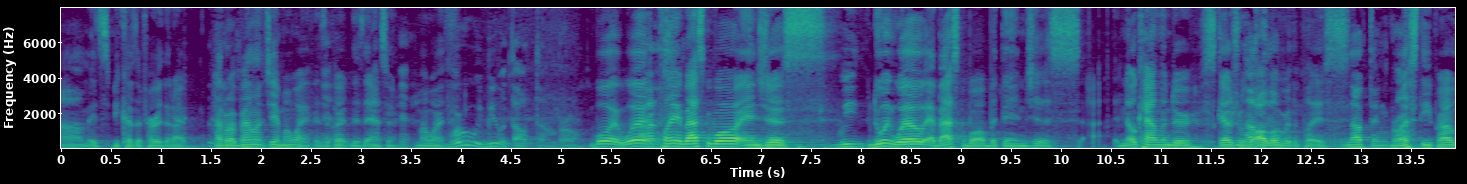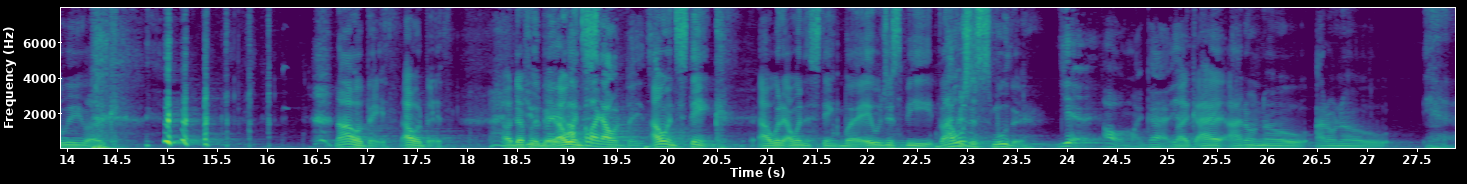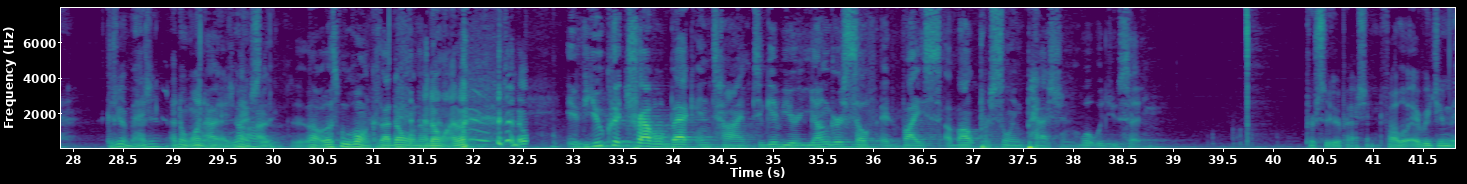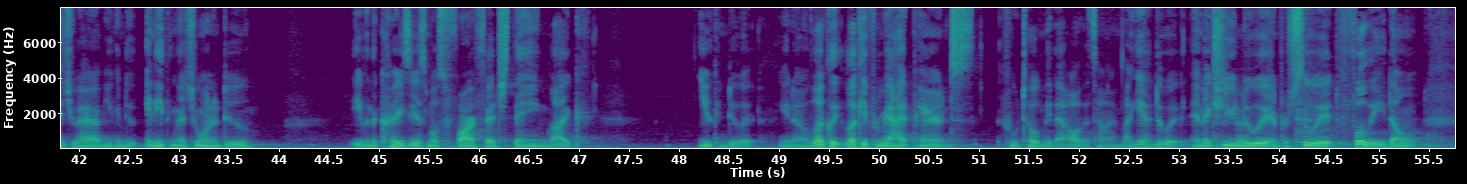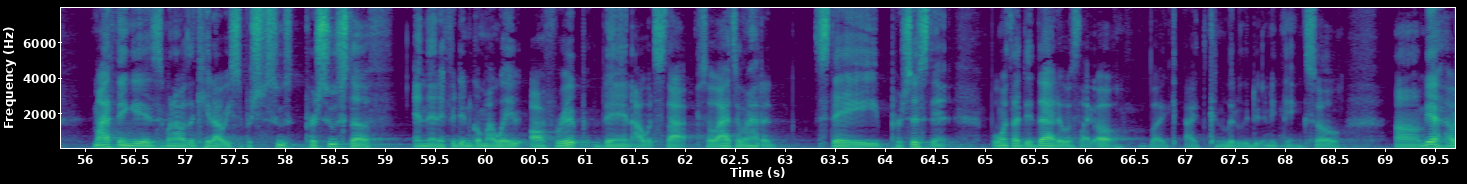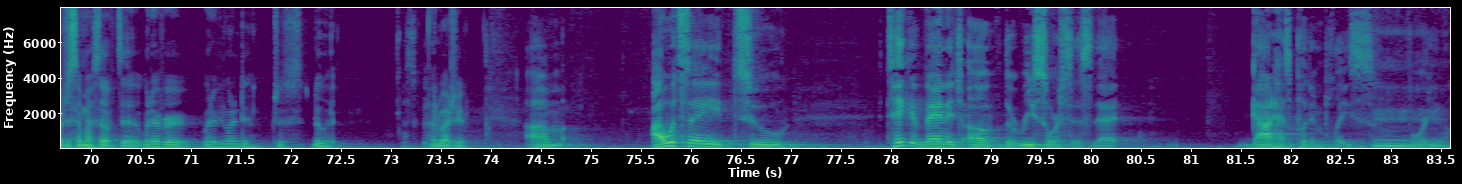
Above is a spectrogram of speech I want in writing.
um, it's because of her that I. How do I balance? Yeah, my wife is the que- is the answer. My wife. Where would we be without them, bro? Boy, what Honestly. playing basketball and just We doing well at basketball, but then just no calendar, schedules all over the place. nothing, bro. Musty, probably like. no, I would bathe. I would bathe. I would definitely bathe. bathe? I I wouldn't. feel like I would bathe. I wouldn't stink. I would. I wouldn't stink, but it would just be. Life was just smoother. Yeah. Oh my god. Yeah. Like I. I don't know. I don't know. Yeah. Could you imagine? I don't want to I- imagine. no, I- actually, no, let's move on because I don't want to. I don't. I don't. If you could travel back in time to give your younger self advice about pursuing passion, what would you say? pursue your passion. Follow every dream that you have. You can do anything that you want to do, even the craziest, most far fetched thing. Like you can do it. You know, luckily, lucky for me, I had parents who told me that all the time. Like, yeah, do it, and make sure you do it and pursue it fully. Don't. My thing is, when I was a kid, I used to pursue, pursue stuff, and then if it didn't go my way off rip, then I would stop. So I had to learn how to stay persistent. But once I did that, it was like, oh, like I can literally do anything. So, um, yeah, I would just tell myself to whatever, whatever you want to do, just do it. That's What about you? Um, I would say to take advantage of the resources that God has put in place for you.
